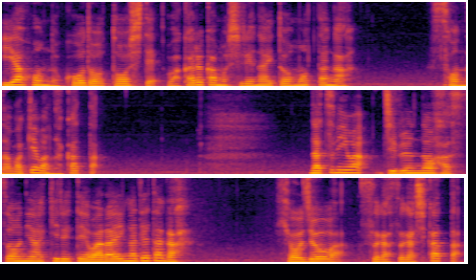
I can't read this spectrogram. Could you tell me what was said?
イヤホンのコードを通してわかるかもしれないと思ったが、そんなわけはなかった。夏美は自分の発想に呆れて笑いが出たが、表情はすがすがしかった。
